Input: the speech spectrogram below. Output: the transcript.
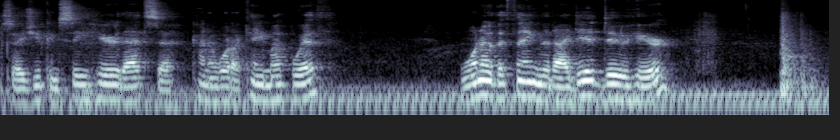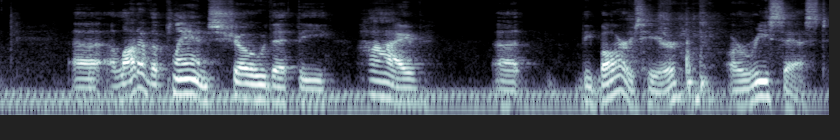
So as you can see here, that's uh, kind of what I came up with. One other thing that I did do here uh, a lot of the plans show that the hive, uh, the bars here are recessed.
